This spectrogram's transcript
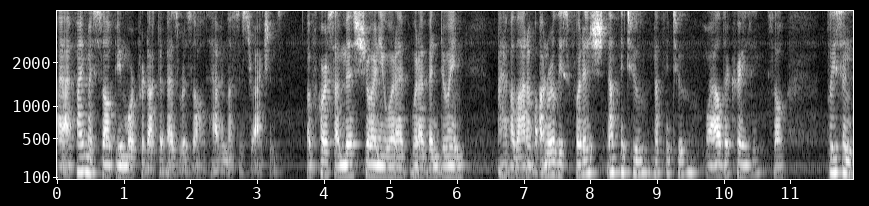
I, find myself being more productive as a result, having less distractions. Of course, I miss showing you what I've what I've been doing. I have a lot of unreleased footage. Nothing too nothing too wild or crazy. So, police and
